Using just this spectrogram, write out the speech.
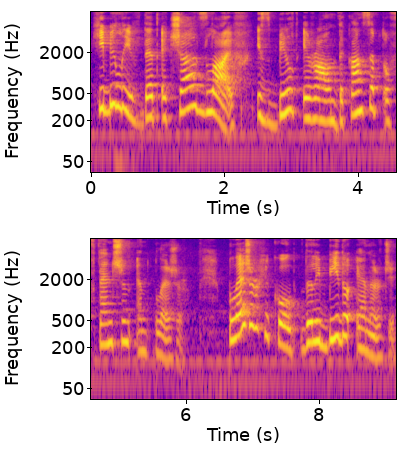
He believed that a child's life is built around the concept of tension and pleasure. Pleasure he called the libido energy.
